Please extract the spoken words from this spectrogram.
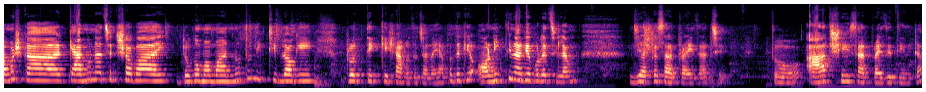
নমস্কার, কেমন আছেন সবাই? ডোগো মামার নতুন একটি ব্লগে প্রত্যেককে স্বাগত জানাই। আপনাদেরকে অনেক দিন আগে বলেছিলাম যে একটা সারপ্রাইজ আছে। তো আজ সেই সারপ্রাইজের দিনটা।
